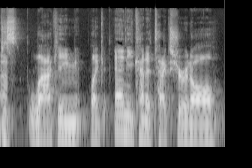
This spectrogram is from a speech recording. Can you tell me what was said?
just lacking like any kind of texture at all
